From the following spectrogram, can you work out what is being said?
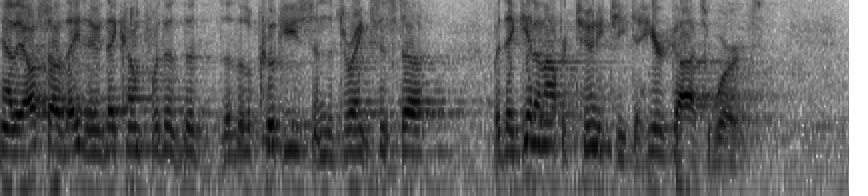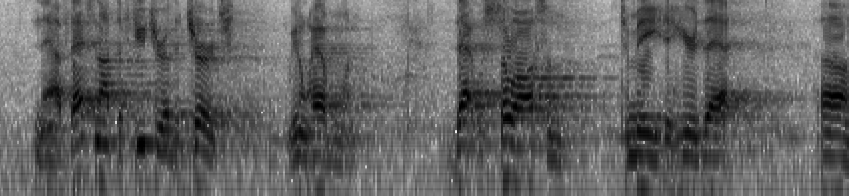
Now they also they do they come for the, the, the little cookies and the drinks and stuff, but they get an opportunity to hear God's words. Now if that's not the future of the church, we don't have one. That was so awesome to me to hear that. Um,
